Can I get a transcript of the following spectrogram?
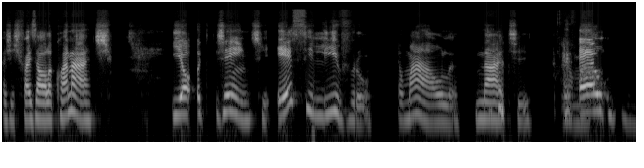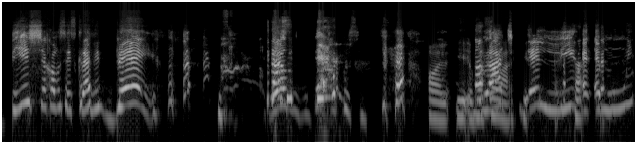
A gente faz aula com a Nath. E, eu, gente, esse livro é uma aula, Nath. É, uma... é o bicha como você escreve bem. Meu Deus! Olha, eu vou falar, delícia. É, é, muito,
